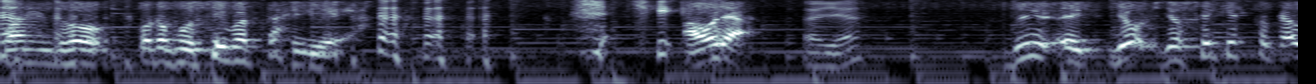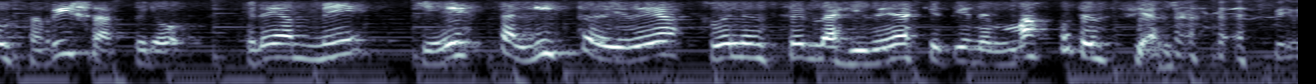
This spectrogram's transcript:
cuando propusimos estas ideas? Ahora, ah, eh, yo, yo sé que esto causa risa, pero créanme que esta lista de ideas suelen ser las ideas que tienen más potencial. sí,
